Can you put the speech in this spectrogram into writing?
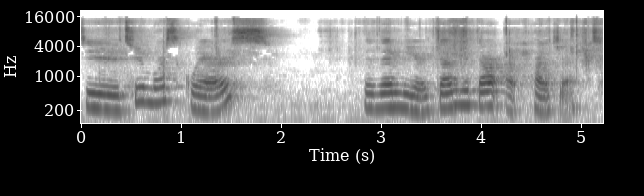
Do two more squares. And then we are done with our art project.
